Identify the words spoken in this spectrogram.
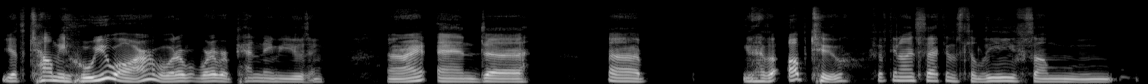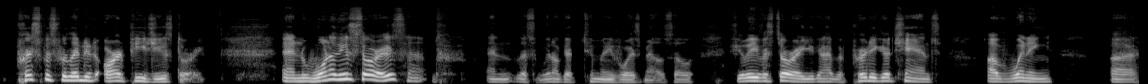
You have to tell me who you are, whatever whatever pen name you're using. All right, and uh, uh, you have up to 59 seconds to leave some Christmas related RPG story. And one of these stories, uh, and listen, we don't get too many voicemails. So if you leave a story, you're to have a pretty good chance of winning a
